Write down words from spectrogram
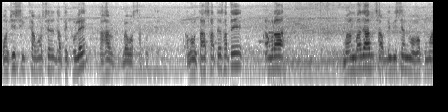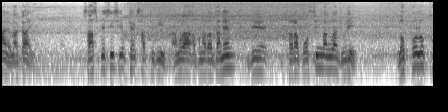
পঁচিশ শিক্ষাবর্ষে যাতে খুলে তাহার ব্যবস্থা করতে। এবং তার সাথে সাথে আমরা মানবাজার সাব ডিভিশন মহকুমা এলাকায় সাসপেসিস ফ্যাক্ট সার্টিফিকেট, আমরা আপনারা জানেন যে সারা পশ্চিমবাংলা জুড়ে লক্ষ লক্ষ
